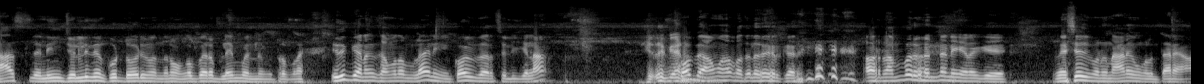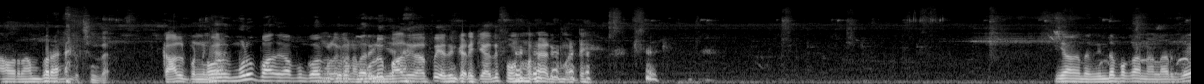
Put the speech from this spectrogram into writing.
லாஸ்ட்டில் நீங்கள் சொல்லி தான் கூட்டு ஓடி வந்தனும். உங்கள் பேரை ப்ளேம் பண்ணி விட்டுறப்பேன் இதுக்கு எனக்கு சம்மந்தம் இல்லை. நீங்கள் கோபி பேரை சொல்லிக்கலாம். கோபி அகமதாபாத்தில் தான் இருக்காரு. அவர் நம்பர் வேணா நீங்கள் எனக்கு மெசேஜ் பண்ணுங்க. நானே உங்களுக்கு தரேன். அவர் நம்பரை பிரச்சனை கால் பண்ணுங்க. முழு பாதுகாப்பும் கோபி முழு பாதுகாப்பு எதுவும் கிடைக்காது. ஃபோன் பண்ண எடுக்க மாட்டேன். இந்த பக்கம் நல்லா இருக்கு.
